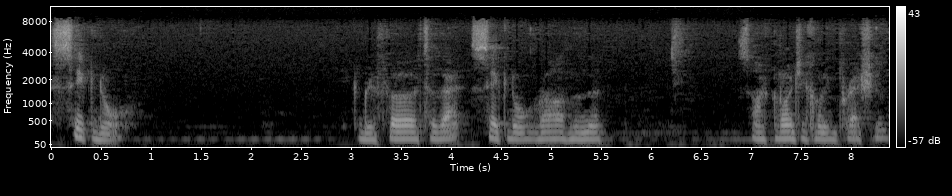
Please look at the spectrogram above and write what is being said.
signal. You can refer to that signal rather than the psychological impression.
